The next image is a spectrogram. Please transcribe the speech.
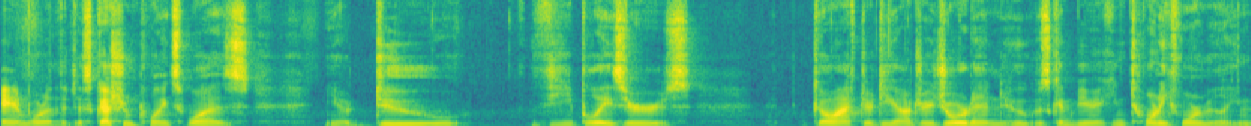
And one of the discussion points was, you know, do the Blazers go after DeAndre Jordan, who was going to be making $24 million,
